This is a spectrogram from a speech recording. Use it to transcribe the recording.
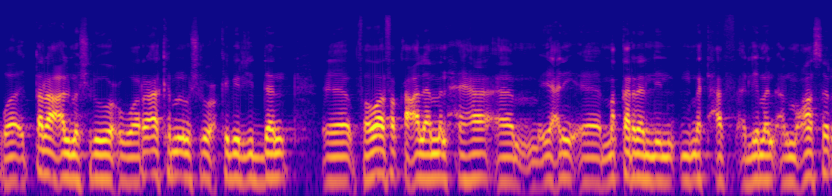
واطلع على المشروع ورأى كم المشروع كبير جدا آه، فوافق على منحها يعني مقرا للمتحف اليمن المعاصر.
